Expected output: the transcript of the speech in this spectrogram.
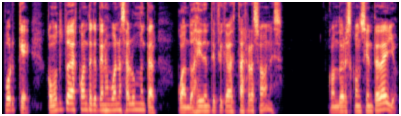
¿Por qué? ¿Cómo tú te das cuenta que tienes buena salud mental? Cuando has identificado estas razones, cuando eres consciente de ello.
